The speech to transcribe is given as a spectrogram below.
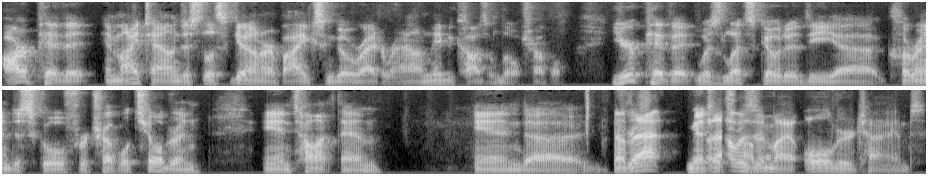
our pivot in my town, just let's get on our bikes and go ride around, maybe cause a little trouble. Your pivot was let's go to the uh, Clarinda School for Troubled Children and taunt them. And uh, now that that was in my older times.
